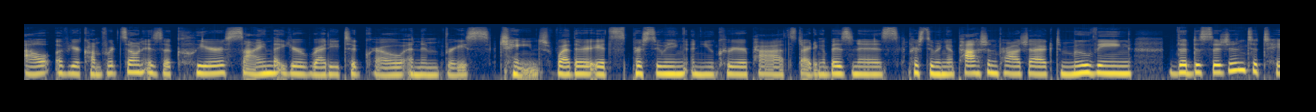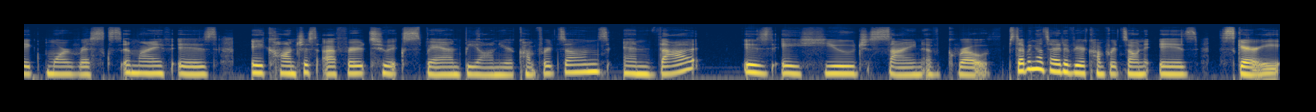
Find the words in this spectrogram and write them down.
out of your comfort zone is a clear sign that you're ready to grow and embrace change, whether it's pursuing a new career path, starting a business, pursuing a passion project, moving. The decision to take more risks in life is a conscious effort to expand beyond your comfort zones, and that is a huge sign of growth. Stepping outside of your comfort zone is scary,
